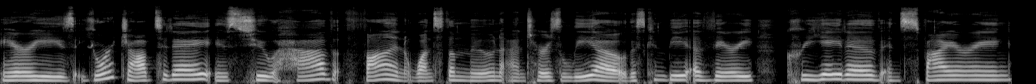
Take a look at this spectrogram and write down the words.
Aries, your job today is to have fun once the moon enters Leo. This can be a very creative, inspiring,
